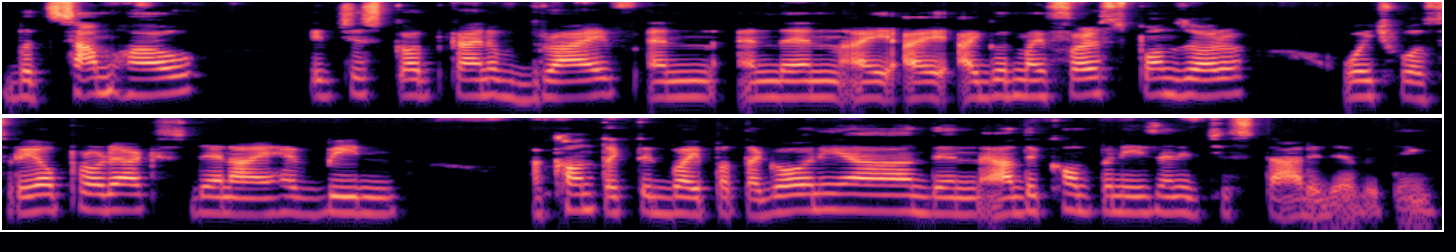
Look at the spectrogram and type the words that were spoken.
but somehow it just got kind of drive and, and then I, I, I got my first sponsor, which was Rio Products. Then I have been uh, contacted by Patagonia, then other companies, and it just started everything.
